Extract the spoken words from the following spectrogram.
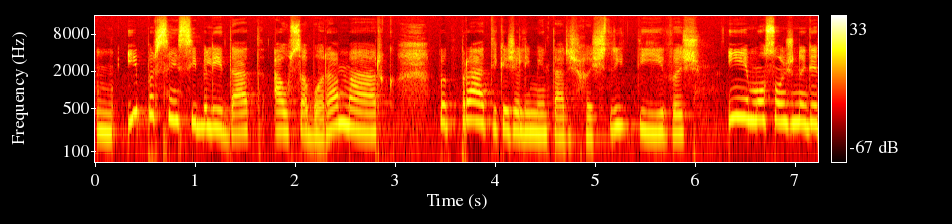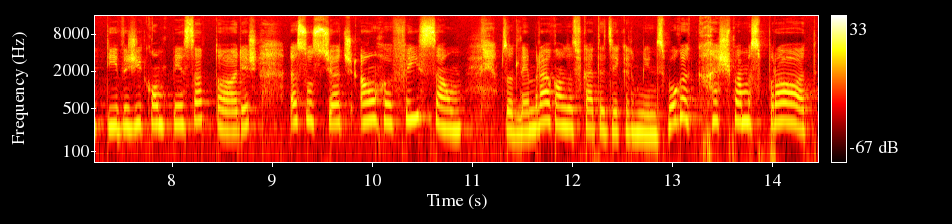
uma hipersensibilidade ao sabor amargo, por práticas alimentares restritivas, e emoções negativas e compensatórias associadas a uma refeição. De lembrar quando ficar a dizer que menino, se boca raspamos prote,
